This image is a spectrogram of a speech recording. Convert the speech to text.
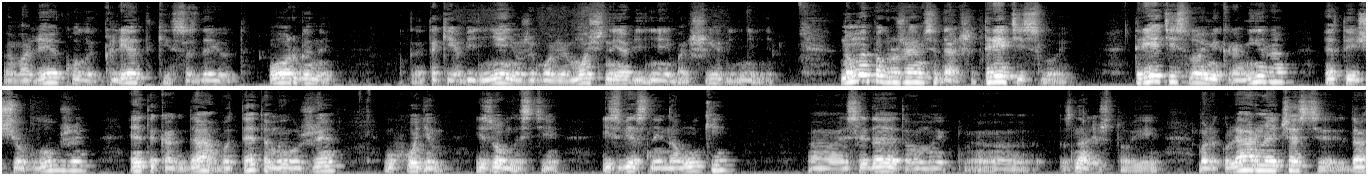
молекулы, клетки, создают органы, такие объединения, уже более мощные объединения, большие объединения – но мы погружаемся дальше. Третий слой. Третий слой микромира – это еще глубже. Это когда вот это мы уже уходим из области известной науки. А, если до этого мы э, знали, что и молекулярная часть да,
